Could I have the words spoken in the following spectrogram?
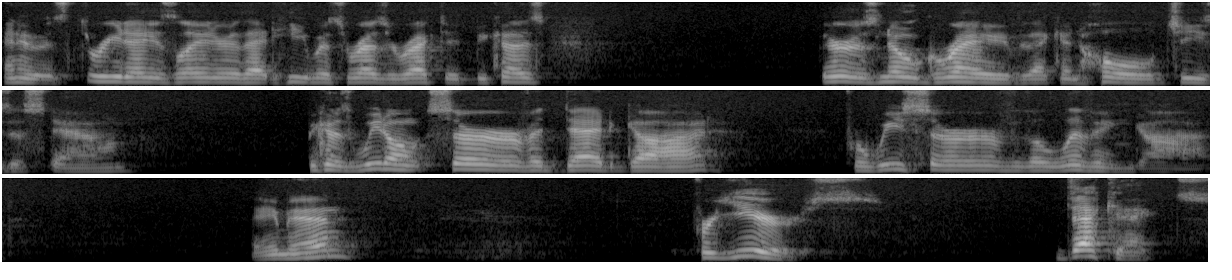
And it was three days later that he was resurrected because there is no grave that can hold Jesus down. Because we don't serve a dead God, for we serve the living God. Amen? For years, decades,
